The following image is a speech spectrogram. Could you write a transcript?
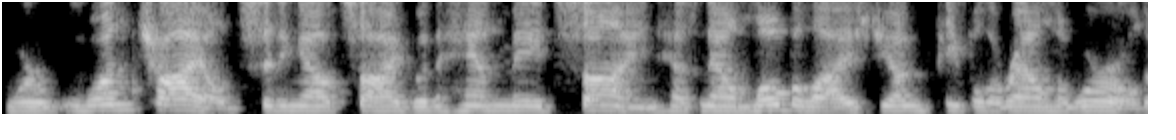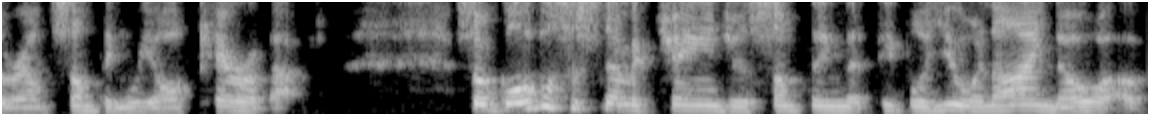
where one child sitting outside with a handmade sign has now mobilized young people around the world around something we all care about. So global systemic change is something that people you and I know of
